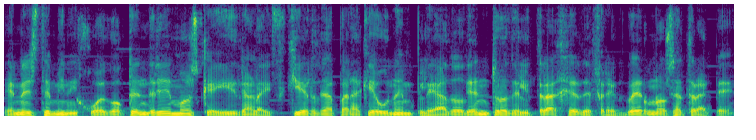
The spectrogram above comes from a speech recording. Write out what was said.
En este minijuego tendremos que ir a la izquierda para que un empleado dentro del traje de Fredbear nos atrape.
